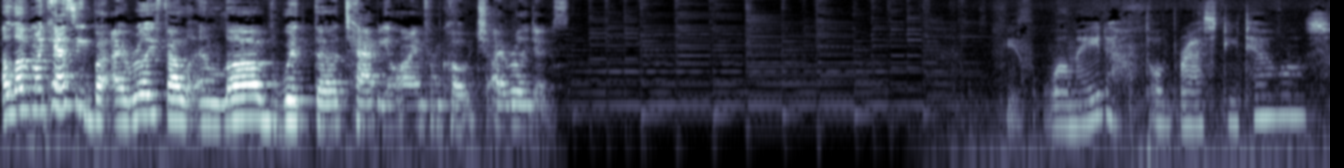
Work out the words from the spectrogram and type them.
I love my Cassie, but I really fell in love with the Tabby line from Coach. I really did. Beautiful, well made, with all the brass details.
